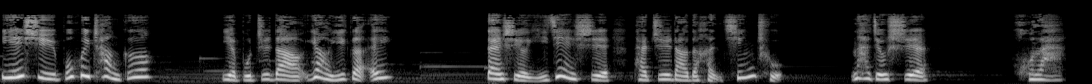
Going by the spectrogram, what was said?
也许不会唱歌，也不知道要一个 A，但是有一件事他知道的很清楚，那就是呼啦，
